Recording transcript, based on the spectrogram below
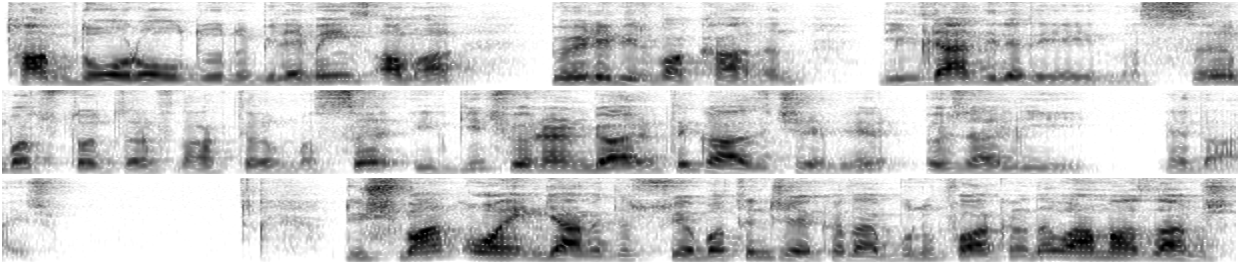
tam doğru olduğunu bilemeyiz ama böyle bir vakanın dilden dile de yayılması, Batuta tarafından aktarılması ilginç ve önemli bir ayrıntı Gazi Çelebi'nin özelliğine dair. Düşman o hengamede suya batıncaya kadar bunun farkına da varmazlarmış.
